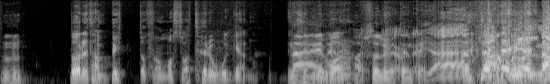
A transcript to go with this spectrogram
Mm. Då är det att han bytt då, för han måste vara trogen. sin Nej, nej, nej, absolut Det inte. jävla skillnad!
